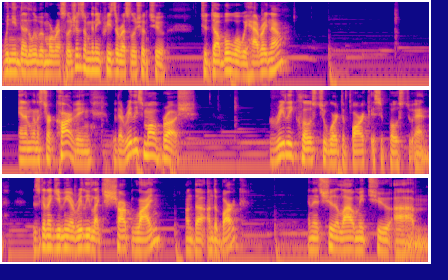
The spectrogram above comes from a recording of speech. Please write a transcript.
we need a little bit more resolution. So I'm gonna increase the resolution to to double what we have right now. And I'm gonna start carving with a really small brush, really close to where the bark is supposed to end. This is gonna give me a really like sharp line on the on the bark, and it should allow me to um,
